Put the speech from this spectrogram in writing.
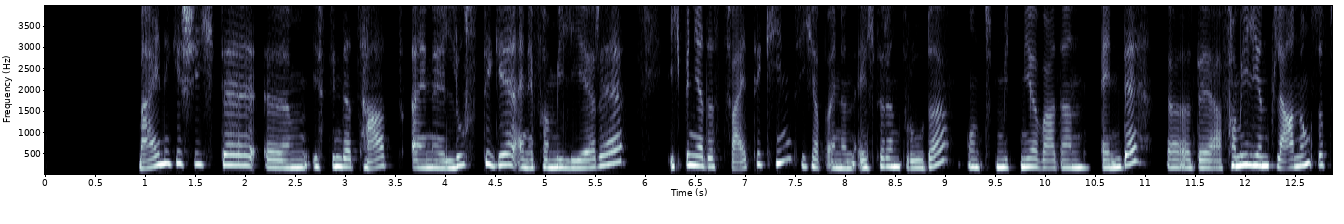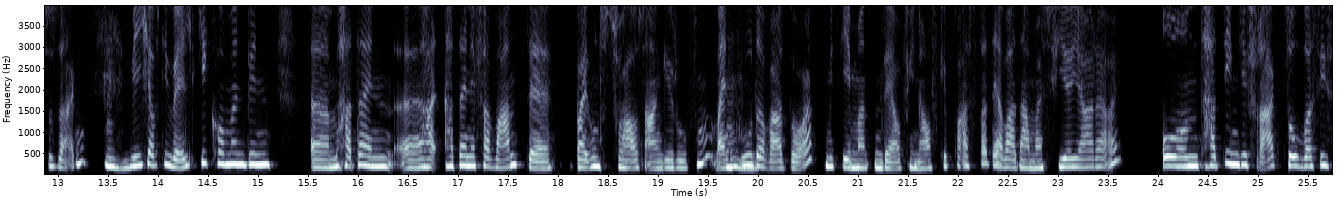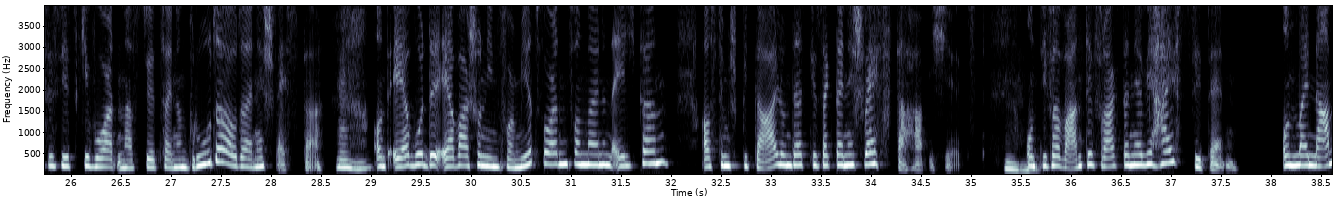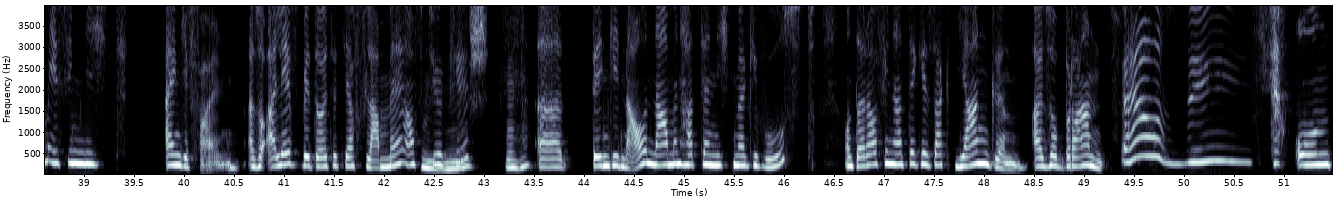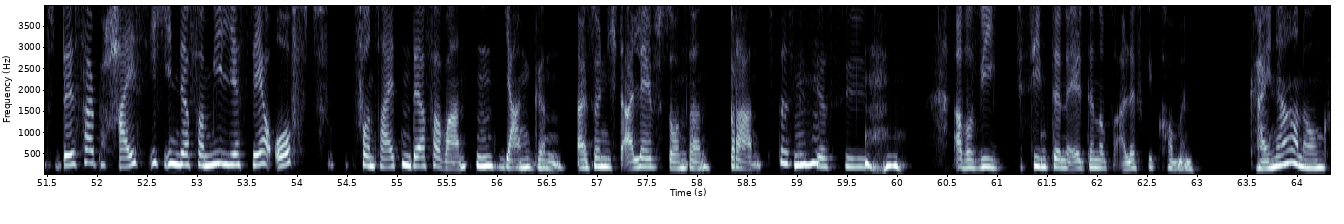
Meine Geschichte ähm, ist in der Tat eine lustige, eine familiäre. Ich bin ja das zweite Kind. Ich habe einen älteren Bruder und mit mir war dann Ende äh, der Familienplanung sozusagen. Mhm. Wie ich auf die Welt gekommen bin, ähm, hat, ein, äh, hat eine Verwandte bei uns zu Hause angerufen. Mein mhm. Bruder war dort mit jemandem, der auf ihn aufgepasst hat. Er war damals vier Jahre alt und hat ihn gefragt, so, was ist es jetzt geworden? Hast du jetzt einen Bruder oder eine Schwester? Mhm. Und er wurde, er war schon informiert worden von meinen Eltern aus dem Spital und er hat gesagt, eine Schwester habe ich jetzt. Mhm. Und die Verwandte fragt dann ja, wie heißt sie denn? Und mein Name ist ihm nicht eingefallen. Also Aleph bedeutet ja Flamme auf mhm. Türkisch. Mhm. Äh, den genauen Namen hat er nicht mehr gewusst. Und daraufhin hat er gesagt Jangen, also Brand. Oh, süß. Und deshalb heiße ich in der Familie sehr oft von Seiten der Verwandten Jangen. Also nicht Aleph, sondern Brand. Das ist mhm. ja süß. Aber wie sind deine Eltern auf Aleph gekommen? Keine Ahnung.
